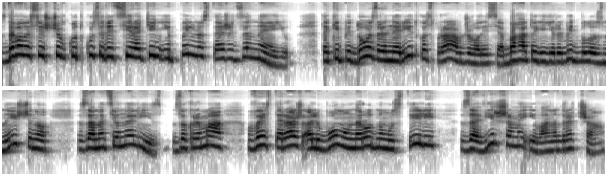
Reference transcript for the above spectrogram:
Здавалося, що в кутку сидить сіра тінь і пильно стежить за нею. Такі підозри нерідко справджувалися, багато її робіт було знищено за націоналізм, зокрема, весь тираж альбому в народному стилі за віршами Івана Драча.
